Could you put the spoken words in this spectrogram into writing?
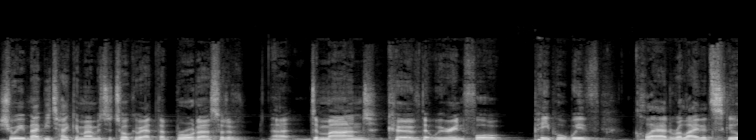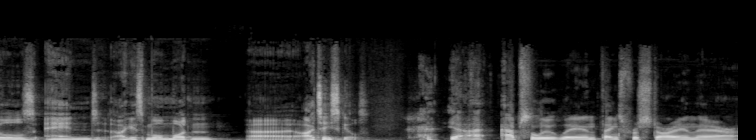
should we maybe take a moment to talk about the broader sort of uh, demand curve that we're in for people with cloud related skills and I guess more modern uh, IT skills. Yeah, absolutely. And thanks for starting there.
